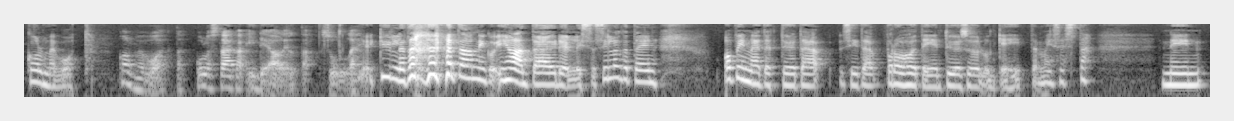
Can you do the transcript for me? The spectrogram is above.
Kolme vuotta. Kolme vuotta. Kuulostaa aika ideaalilta sulle. Ja kyllä, tämä on niinku ihan täydellistä. Silloin kun tein opinnäytetyötä siitä porohoitajien työsuojelun kehittämisestä, niin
